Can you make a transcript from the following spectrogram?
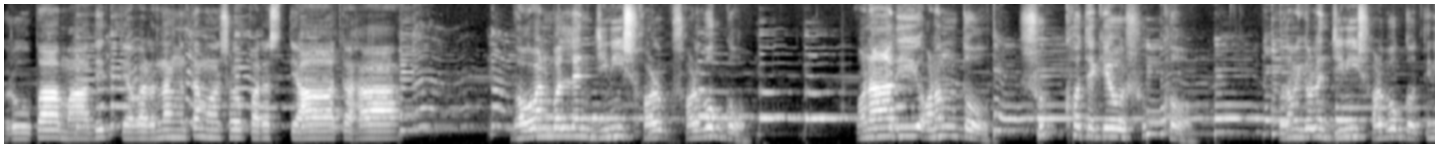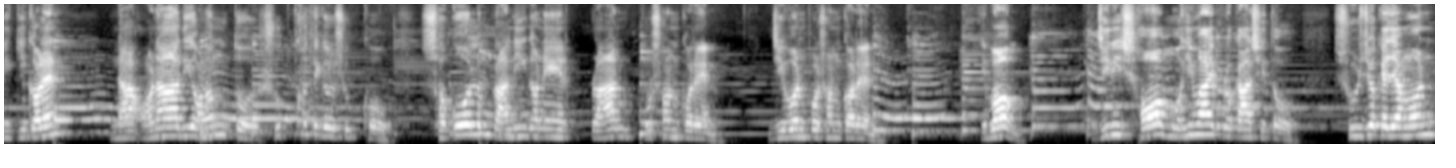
রূপমাদিত্যবর্ণং তমসো পরস্ত্যাতঃ। ভগবান বললেন, যিনি সর্ব- সর্বজ্ঞ অনাদি অনন্ত, সূক্ষ্ম থেকেও সূক্ষ্ম। প্রথমে কি বললেন? যিনি সর্বজ্ঞ, তিনি কি করেন? না, অনাদি অনন্ত, সূক্ষ্ম থেকেও সূক্ষ্ম। সকল প্রাণীগণের প্রাণ পোষণ করেন, জীবন পোষণ করেন। এবং যিনি স্বমহিমায় প্রকাশিত, সূর্যকে যেমন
